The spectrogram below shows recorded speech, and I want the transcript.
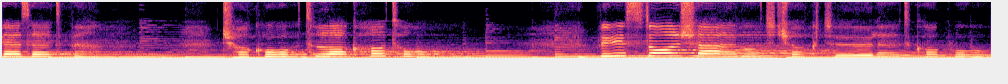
Kezedben Csak ott lakhatom. Biztonságot csak tőled kapok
